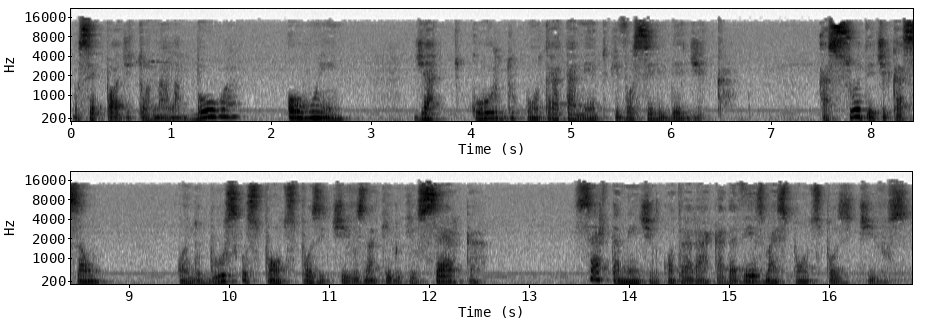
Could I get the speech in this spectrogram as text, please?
você pode torná-la boa ou ruim, de acordo com o tratamento que você lhe dedica. A sua dedicação quando busca os pontos positivos naquilo que o cerca, certamente encontrará cada vez mais pontos positivos,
